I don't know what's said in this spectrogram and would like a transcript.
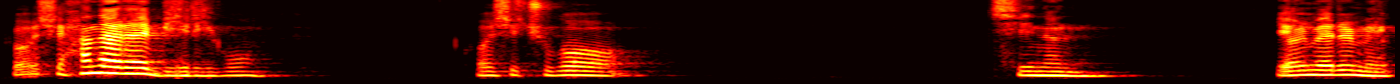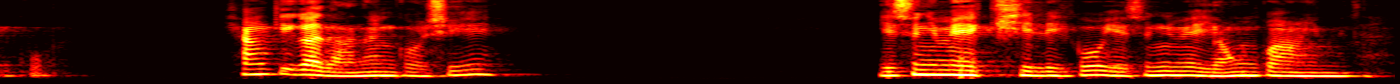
그것이 하늘의 밀이고, 그것이 죽어 지는 열매를 맺고, 향기가 나는 것이 예수님의 길이고 예수님의 영광입니다.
